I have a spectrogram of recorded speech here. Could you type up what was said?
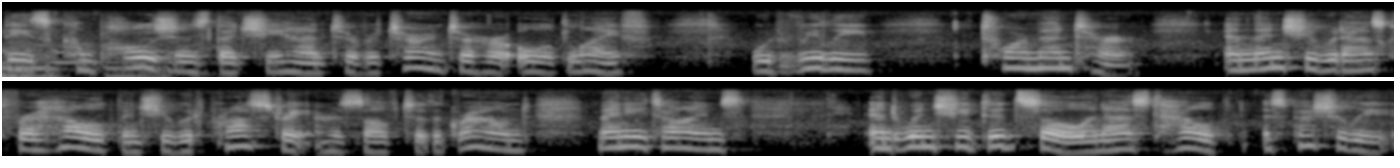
these compulsions that she had to return to her old life, would really torment her. And then she would ask for help and she would prostrate herself to the ground many times. And when she did so and asked help, especially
